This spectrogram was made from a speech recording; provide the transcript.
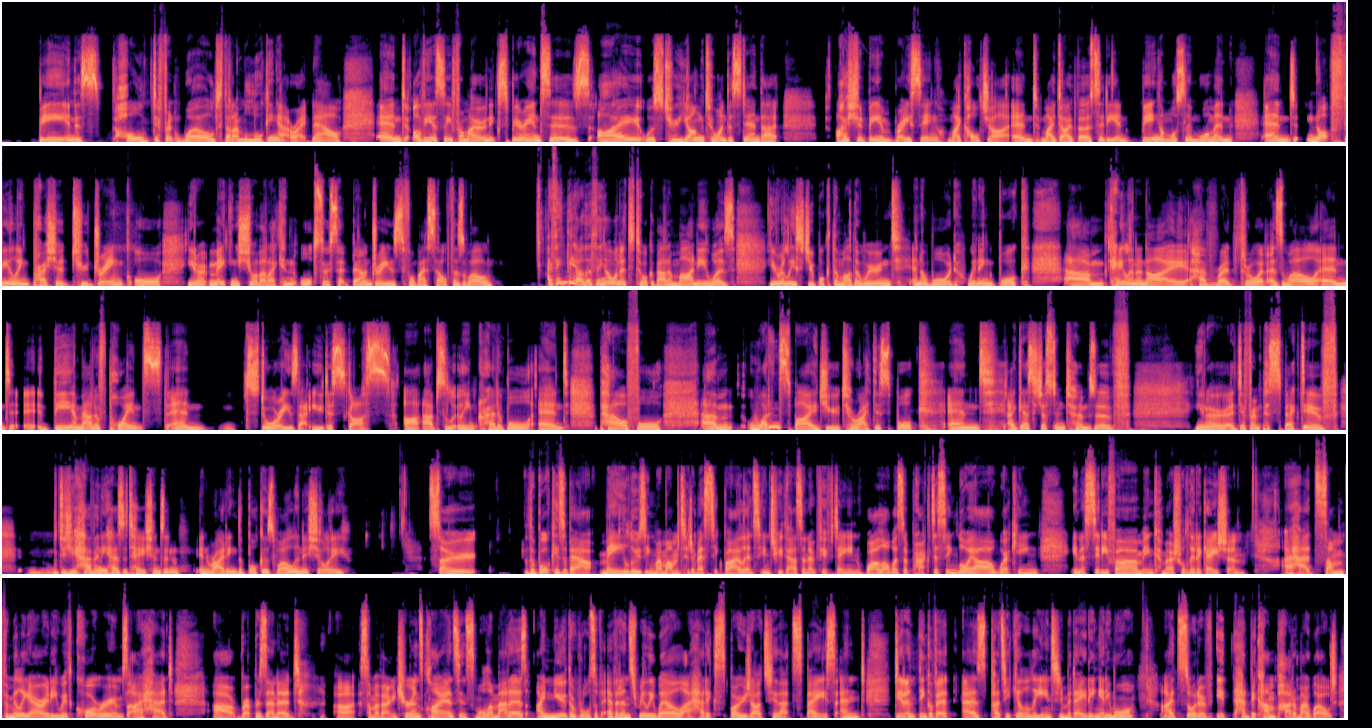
be in this whole different world that I'm looking at right now. And obviously, from my own experiences, I was too young to understand that I should be embracing my culture and my diversity and being a Muslim woman and not feeling pressured to drink or, you know, making sure that I can also set boundaries for myself as well. I think the other thing I wanted to talk about, Amani, was you released your book, The Mother Wound, an award winning book. Um, Caitlin and I have read through it as well. And the amount of points and stories that you discuss are absolutely incredible and powerful. Um, what inspired you to write this book? And I guess just in terms of, you know, a different perspective. Did you have any hesitations in, in writing the book as well initially? So the book is about me losing my mum to domestic violence in 2015 while I was a practicing lawyer working in a city firm in commercial litigation. I had some familiarity with courtrooms. I had uh, represented uh, some of our insurance clients in smaller matters. I knew the rules of evidence really well. I had exposure to that space and didn't think of it as particularly intimidating anymore. I'd sort of, it had become part of my world.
